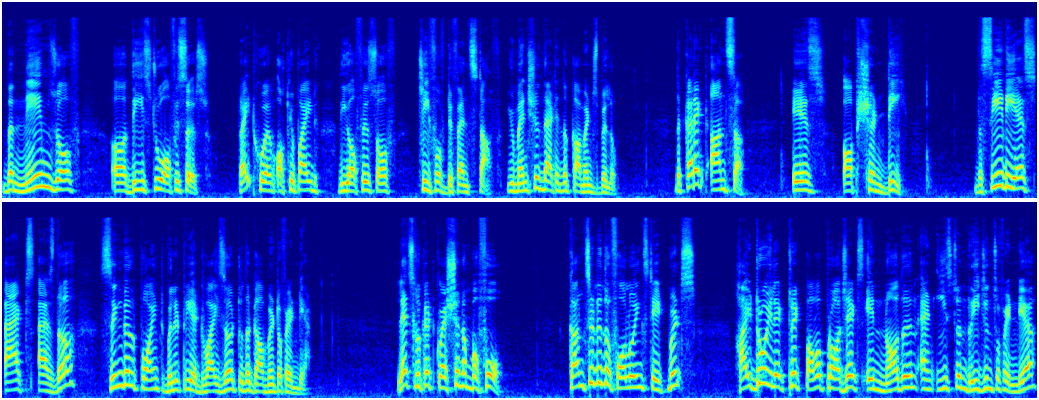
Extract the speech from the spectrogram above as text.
the names of uh, these two officers, right, who have occupied the office of Chief of Defense Staff. You mentioned that in the comments below. The correct answer is option D. The CDS acts as the single point military advisor to the government of India. Let's look at question number four. Consider the following statements Hydroelectric power projects in northern and eastern regions of India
